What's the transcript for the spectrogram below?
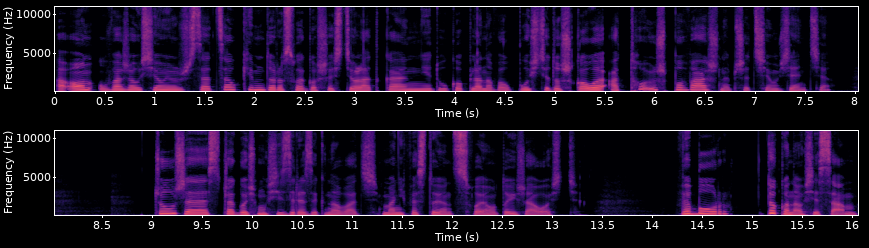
a on uważał się już za całkiem dorosłego sześciolatka, niedługo planował pójście do szkoły, a to już poważne przedsięwzięcie. Czuł, że z czegoś musi zrezygnować, manifestując swoją dojrzałość. Wybór dokonał się sam,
